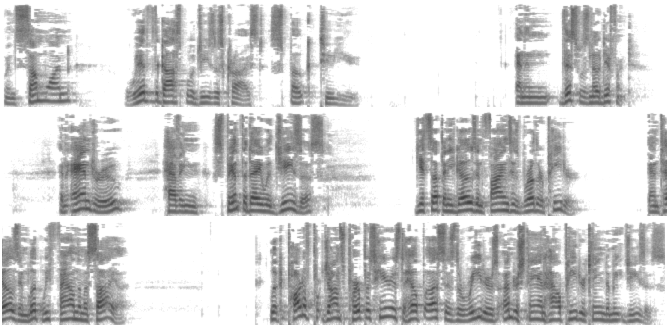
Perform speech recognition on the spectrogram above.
when someone with the gospel of Jesus Christ spoke to you. And this was no different. And Andrew, having spent the day with Jesus, gets up and he goes and finds his brother Peter and tells him, Look, we found the Messiah. Look, part of John's purpose here is to help us as the readers understand how Peter came to meet Jesus.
